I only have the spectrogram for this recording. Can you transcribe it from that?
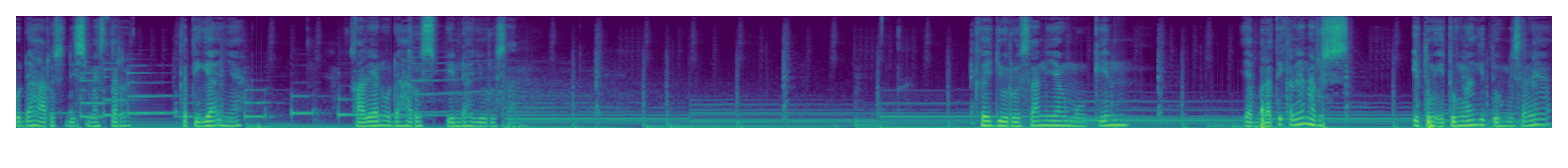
Udah harus di semester ketiganya. Kalian udah harus pindah jurusan. Ke jurusan yang mungkin ya berarti kalian harus hitung-hitung lagi tuh. Misalnya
